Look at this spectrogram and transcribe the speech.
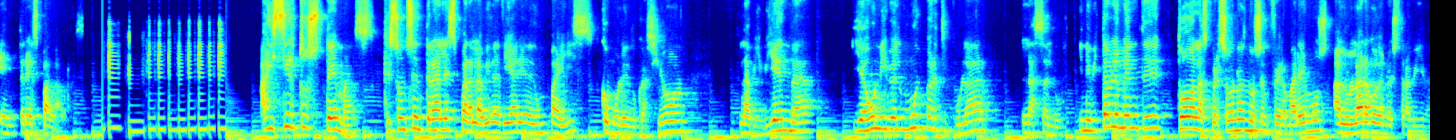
en tres palabras. Hay ciertos temas que son centrales para la vida diaria de un país, como la educación, la vivienda y a un nivel muy particular, la salud. Inevitablemente, todas las personas nos enfermaremos a lo largo de nuestra vida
